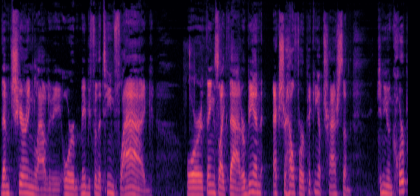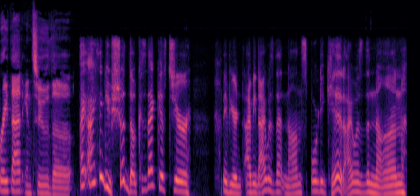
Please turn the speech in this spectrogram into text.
them cheering loudly or maybe for the team flag or things like that or being extra helpful or picking up trash some can you incorporate that into the I, I think you should though, because that gives your maybe your. I mean, I was that non-sporty kid. I was the non.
